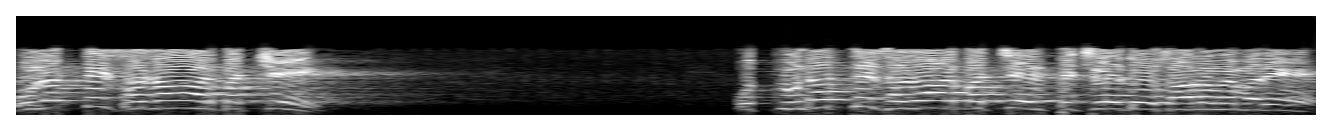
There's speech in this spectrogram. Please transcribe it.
उनतीस हज़ार बच्चे, उनतीस हज़ार बच्चे पिछले दो सालों में मरे हैं।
